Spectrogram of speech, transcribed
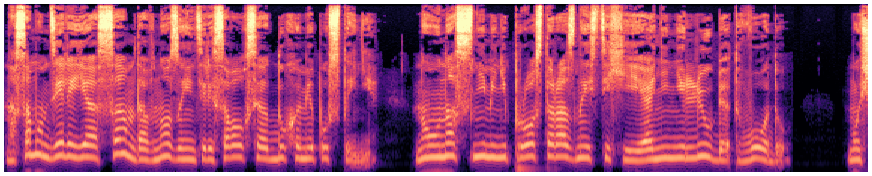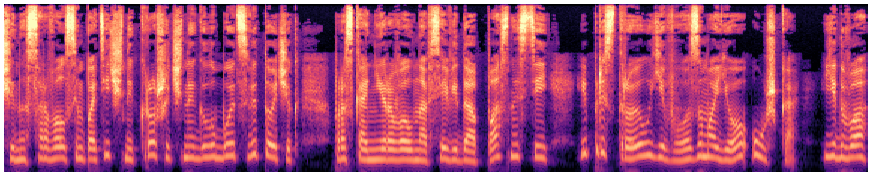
На самом деле я сам давно заинтересовался духами пустыни. Но у нас с ними не просто разные стихии, они не любят воду. Мужчина сорвал симпатичный крошечный голубой цветочек, просканировал на все виды опасностей и пристроил его за мое ушко, едва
